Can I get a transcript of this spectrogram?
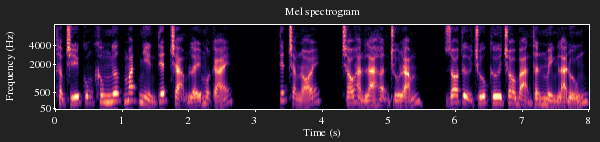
thậm chí cũng không ngước mắt nhìn tiết chạm lấy một cái. Tiết chạm nói, cháu hẳn là hận chú lắm, do tự chú cứ cho bản thân mình là đúng,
